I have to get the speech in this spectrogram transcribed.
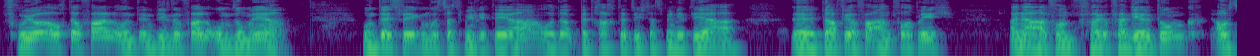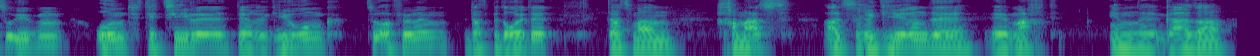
früher auch der Fall und in diesem Fall umso mehr. Und deswegen muss das Militär oder betrachtet sich das Militär äh, dafür verantwortlich, eine Art von Ver Vergeltung auszuüben und die Ziele der Regierung zu erfüllen. Das bedeutet, dass man Hamas als regierende äh, Macht in äh, Gaza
